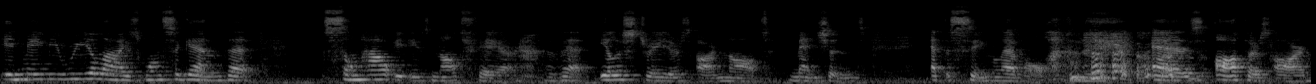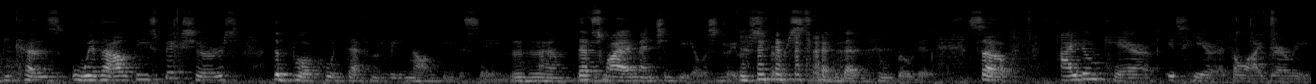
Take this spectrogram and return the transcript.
it made me realize once again that somehow it is not fair that illustrators are not mentioned at the same level as authors are because without these pictures the book would definitely not be the same um, that's why i mentioned the illustrators first and then who wrote it so i don't care it's here at the library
